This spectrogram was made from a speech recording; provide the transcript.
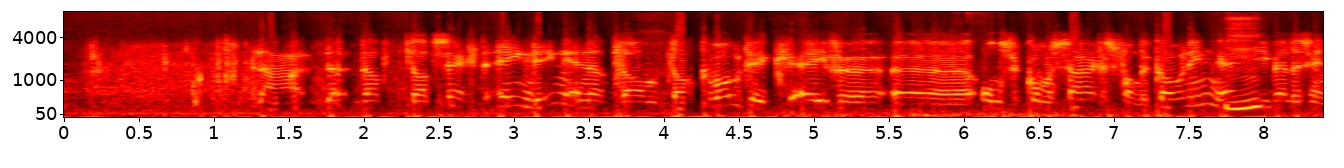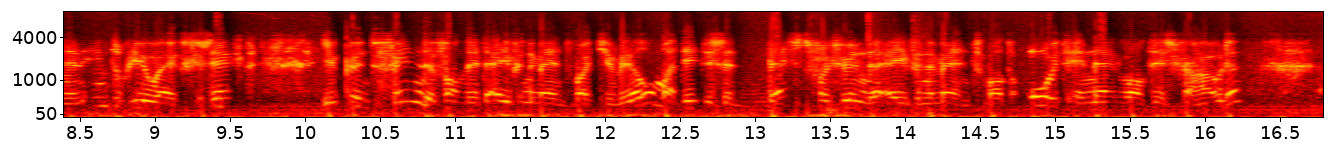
Nou, dat, dat zegt één ding. En dat, dan, dan quote ik even eh, onze commissaris van de Koning. Hè, Die wel eens in een interview heeft gezegd... Je kunt vinden van dit evenement wat je wil. Maar dit is het best vergunde evenement wat ooit in Nederland is gehouden.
